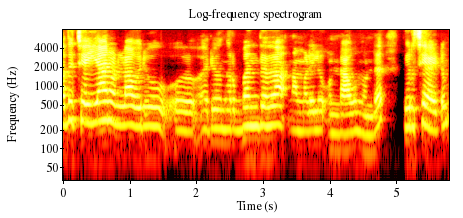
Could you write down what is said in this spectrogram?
അത് ചെയ്യാനുള്ള ഒരു ഒരു നിർബന്ധത നമ്മളിൽ ഉണ്ടാവുന്നുണ്ട്. തീർച്ചയായിട്ടും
